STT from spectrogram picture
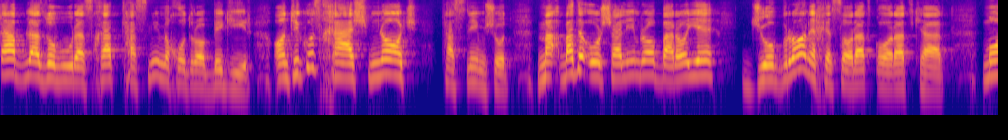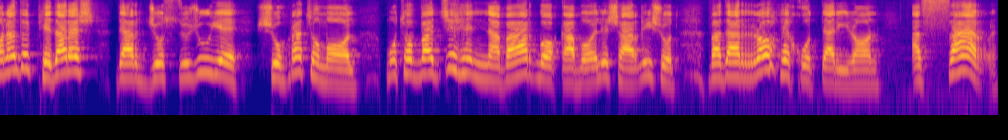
قبل از عبور از خط تصمیم خود را بگیر. آنتیکوس خشمناک تسلیم شد. معبد اورشلیم را برای جبران خسارت قارت کرد. مانند پدرش در جستجوی شهرت و مال متوجه نبرد با قبایل شرقی شد و در راه خود در ایران از سر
